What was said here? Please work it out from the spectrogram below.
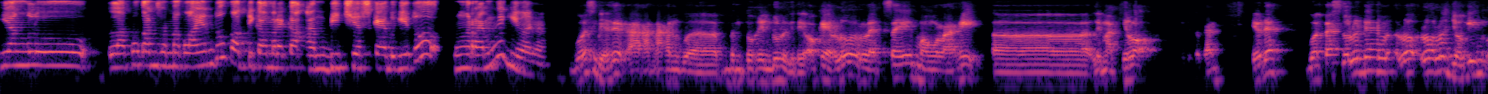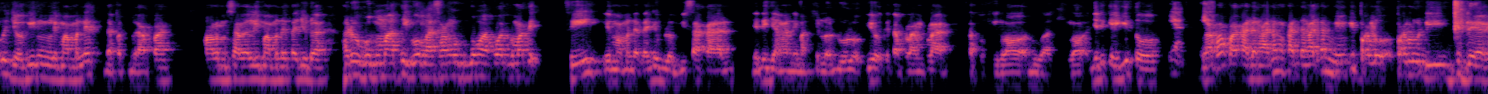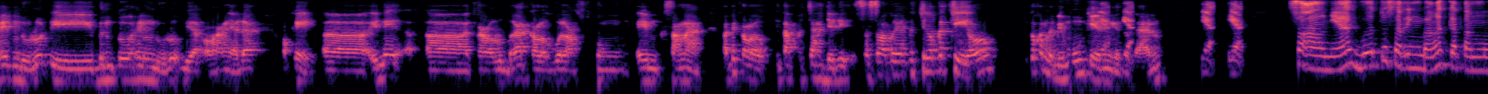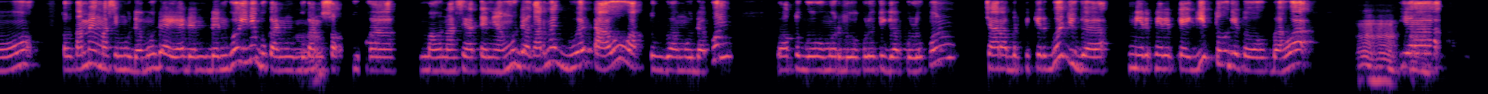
yang lu lakukan sama klien tuh ketika mereka ambitious kayak begitu, ngeremnya gimana? Gue sih biasanya akan akan gue benturin dulu gitu. Ya. Oke, lu let's say mau lari uh, eh, 5 kilo gitu kan. Ya udah, gue tes dulu deh lo lo lo jogging lo jogging lima menit dapat berapa? Kalau misalnya lima menit aja udah aduh gue mati gue nggak sanggup gue nggak kuat gue mati. Sih lima menit aja belum bisa kan? Jadi jangan lima kilo dulu yuk kita pelan pelan satu kilo dua kilo jadi kayak gitu. Ya, ya. nggak apa apa kadang-kadang kadang-kadang mimpi perlu perlu dijederin dulu dibenturin dulu biar orangnya ada oke okay, uh, eh, ini uh, terlalu berat kalau gue langsung aim ke sana. Tapi kalau kita pecah jadi sesuatu yang kecil-kecil itu kan lebih mungkin ya, gitu ya. kan? Ya ya soalnya gue tuh sering banget ketemu terutama yang masih muda-muda ya dan dan gue ini bukan hmm. bukan sok gue mau nasihatin yang muda karena gue tahu waktu gue muda pun waktu gue umur 20 30 pun cara berpikir gue juga mirip-mirip kayak gitu gitu bahwa hmm. ya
